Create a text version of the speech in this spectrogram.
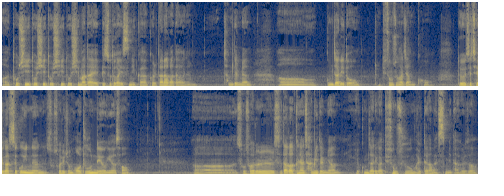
어, 도시, 도시, 도시, 도시마다 에피소드가 있으니까 그걸 따라가다가 그냥 잠들면 어, 꿈자리도 좀 뒤숭숭하지 않고 또 요새 제가 쓰고 있는 소설이 좀 어두운 내용이어서 어, 소설을 쓰다가 그냥 잠이 들면 꿈자리가 뒤숭숭할 때가 많습니다. 그래서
